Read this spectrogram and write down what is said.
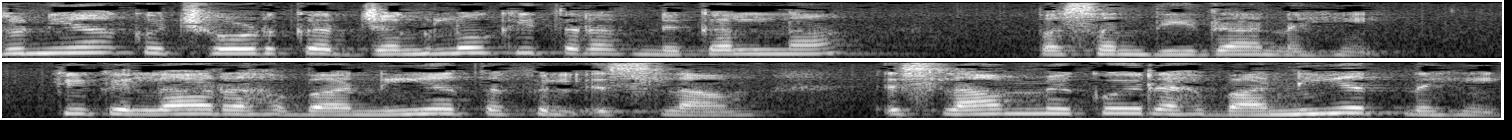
دنیا کو چھوڑ کر جنگلوں کی طرف نکلنا پسندیدہ نہیں، کیونکہ لا رہبانیت فی اسلام اسلام میں کوئی رہبانیت نہیں،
